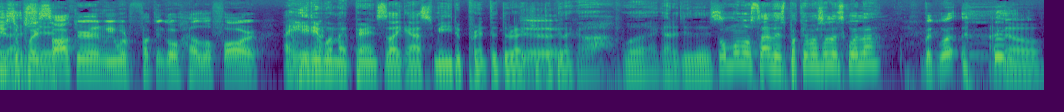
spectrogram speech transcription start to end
used to play shit. soccer, and we would fucking go hella far. I hated had- when my parents like asked me to print the directions. I'd be like, oh, what? I gotta do this. ¿Cómo no sabes? ¿Para qué vas a la escuela? Like what? I know.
